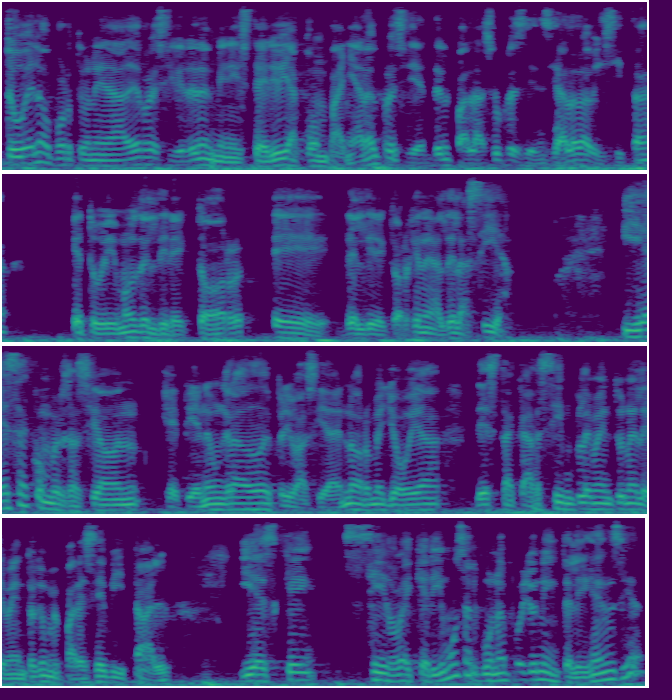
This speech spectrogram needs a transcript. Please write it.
Tuve la oportunidad de recibir en el ministerio y acompañar al presidente del Palacio Presidencial a la visita que tuvimos del director, eh, del director general de la CIA. Y esa conversación, que tiene un grado de privacidad enorme, yo voy a destacar simplemente un elemento que me parece vital, y es que si requerimos algún apoyo en inteligencia,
